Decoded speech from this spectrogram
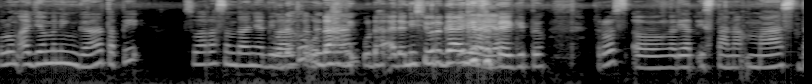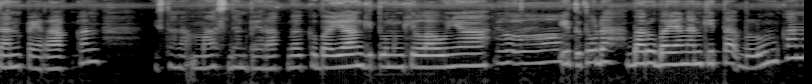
Belum aja meninggal tapi suara sendalnya Bila Udah tuh udah di- udah ada di surga Iya, gitu iya. kayak gitu. Terus eh, ngelihat istana emas dan perak kan istana emas dan perak nggak kebayang gitu mengkilaunya. Ya Allah. itu tuh udah baru bayangan kita belum kan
